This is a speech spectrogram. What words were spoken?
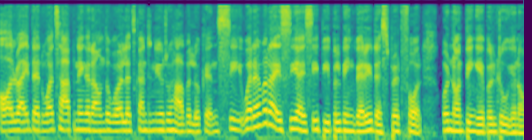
all right that what's happening around the world let's continue to have a look and see wherever I see, I see people being very desperate for we're not being able to, you know,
